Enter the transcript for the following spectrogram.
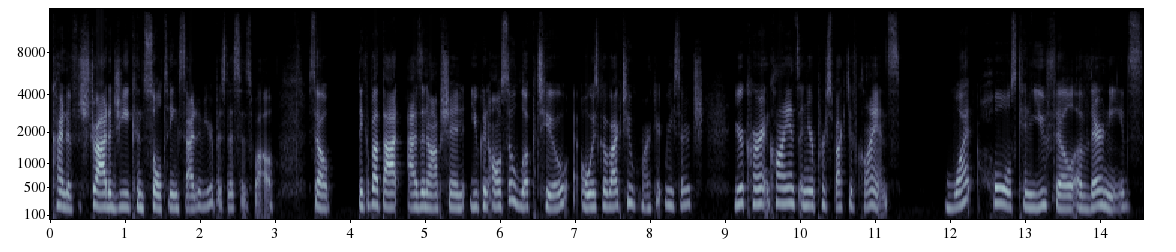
kind of strategy consulting side of your business as well. So think about that as an option. You can also look to always go back to market research, your current clients and your prospective clients. What holes can you fill of their needs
